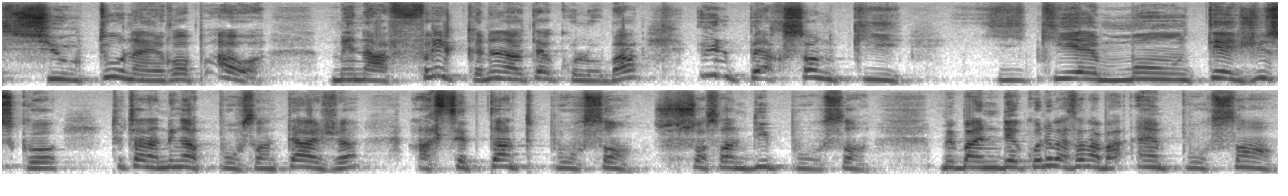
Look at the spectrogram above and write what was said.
surtout en Europe, mais en Afrique, une personne qui, qui, est montée jusqu'au, tout en un pourcentage hein, à 70%, 70%, mais bande connaît ça 1%.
